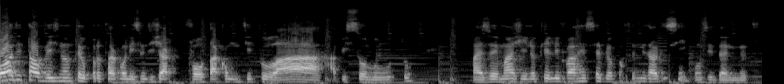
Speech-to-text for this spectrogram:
pode talvez não ter o protagonismo de já voltar como titular absoluto, mas eu imagino que ele vai receber oportunidade sim com o Zidane no time.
